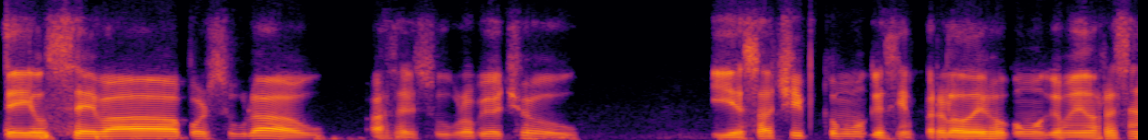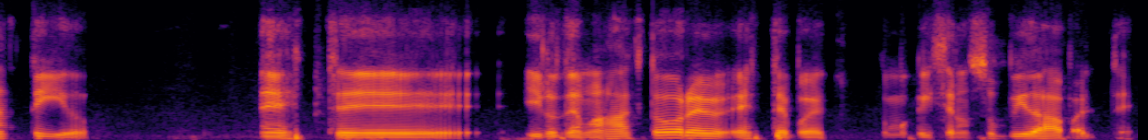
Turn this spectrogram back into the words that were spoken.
Dale se va por su lado a hacer su propio show y esa Chip como que siempre lo dejó como que medio resentido. Este, y los demás actores, este, pues, como que hicieron sus vidas aparte.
